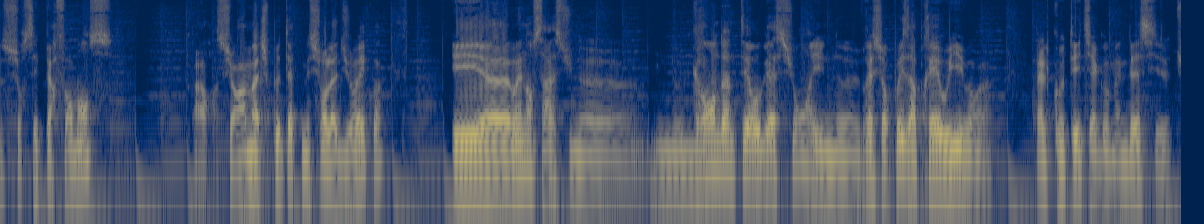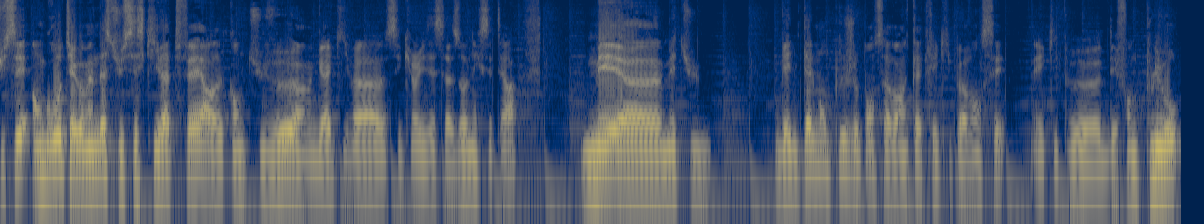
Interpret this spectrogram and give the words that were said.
sur ses performances. Alors, sur un match peut-être, mais sur la durée, quoi. Et euh, ouais, non, ça reste une, une grande interrogation et une vraie surprise. Après, oui, bon, t'as le côté Thiago Mendes. Tu sais, en gros, Thiago Mendes, tu sais ce qu'il va te faire quand tu veux un gars qui va sécuriser sa zone, etc. Mais, euh, mais tu gagnes tellement plus, je pense, à avoir un Cacré qui peut avancer et qui peut euh, défendre plus haut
